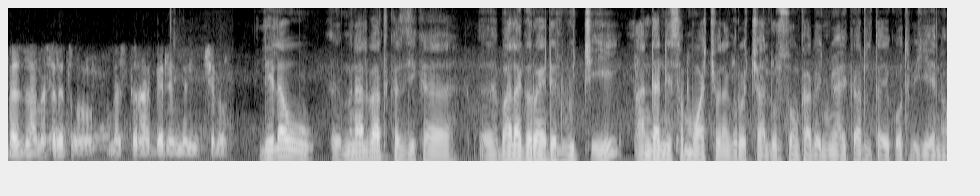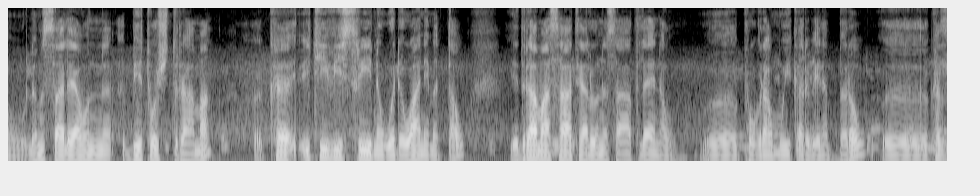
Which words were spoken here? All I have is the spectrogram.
በዛ መሰረት ነው መስተናገድ የምንችለው። ሌላው ምናልባት ከዚህ ከባላገሩ አይድል ውጪ አንዳንድ የሰሟቸው ነገሮች አሉ። እርስዎን ካገኙ አይቀር ልጠይቆት ብዬ ነው። ለምሳሌ አሁን ቤቶች ድራማ ከኢቲቪ three ነው ወደ one የመጣው። የድራማ ሰዓት ያልሆነ ሰዓት ላይ ነው ፕሮግራሙ ይቀርብ የነበረው። ከዛ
